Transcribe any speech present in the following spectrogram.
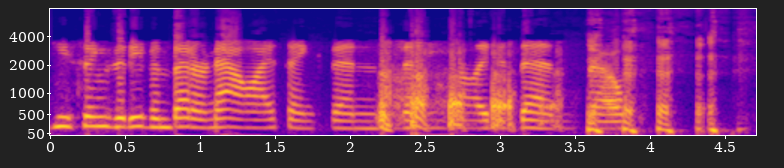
he sings it even better now, I think, than than he probably did then. So.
